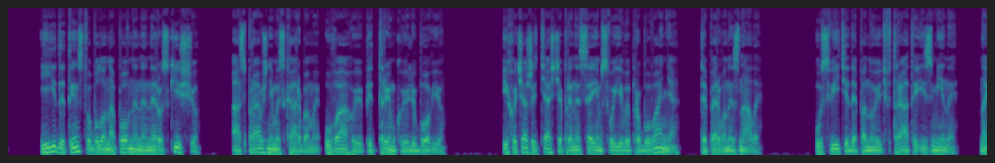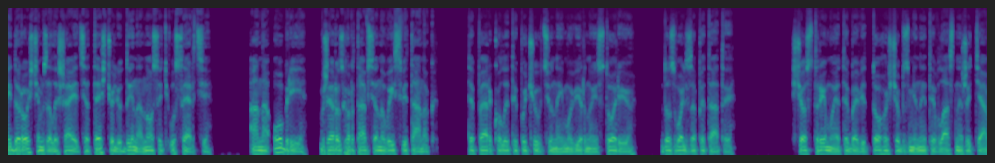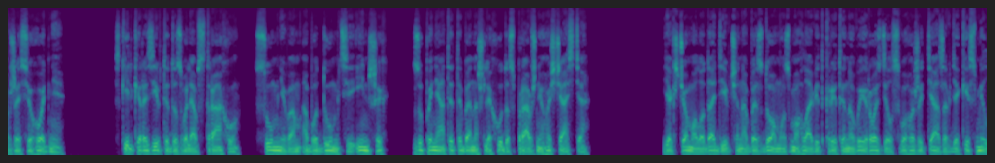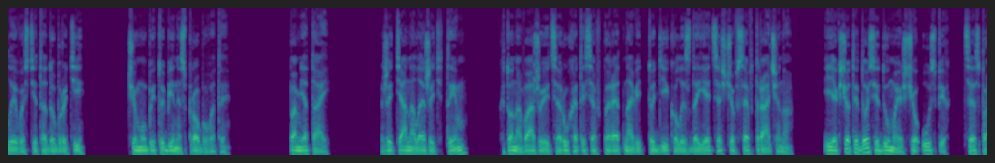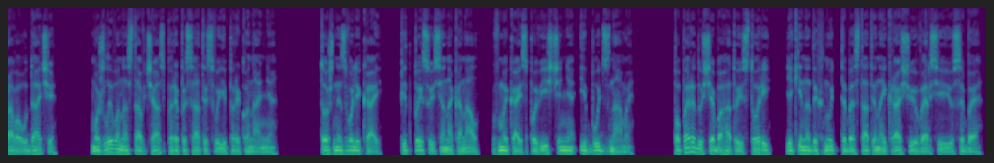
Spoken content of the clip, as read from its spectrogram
Її дитинство було наповнене не розкішшю, а справжніми скарбами, увагою, підтримкою, любов'ю. І хоча життя ще принесе їм свої випробування, тепер вони знали у світі, де панують втрати і зміни, найдорожчим залишається те, що людина носить у серці. А на обрії вже розгортався новий світанок. Тепер, коли ти почув цю неймовірну історію, дозволь запитати що стримує тебе від того, щоб змінити власне життя вже сьогодні? Скільки разів ти дозволяв страху, сумнівам або думці інших зупиняти тебе на шляху до справжнього щастя? Якщо молода дівчина без дому змогла відкрити новий розділ свого життя завдяки сміливості та доброті, чому би тобі не спробувати? Пам'ятай, життя належить тим, хто наважується рухатися вперед навіть тоді, коли здається, що все втрачено. І якщо ти досі думаєш, що успіх це справа удачі, можливо, настав час переписати свої переконання. Тож не зволікай, підписуйся на канал, вмикай сповіщення і будь з нами. Попереду ще багато історій, які надихнуть тебе стати найкращою версією себе.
